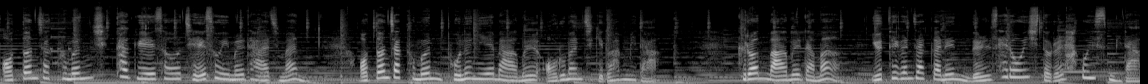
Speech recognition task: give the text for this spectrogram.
어떤 작품은 식탁 위에서 제 소임을 다하지만 어떤 작품은 보는 이의 마음을 어루만지기도 합니다. 그런 마음을 담아 유태근 작가는 늘 새로운 시도를 하고 있습니다.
